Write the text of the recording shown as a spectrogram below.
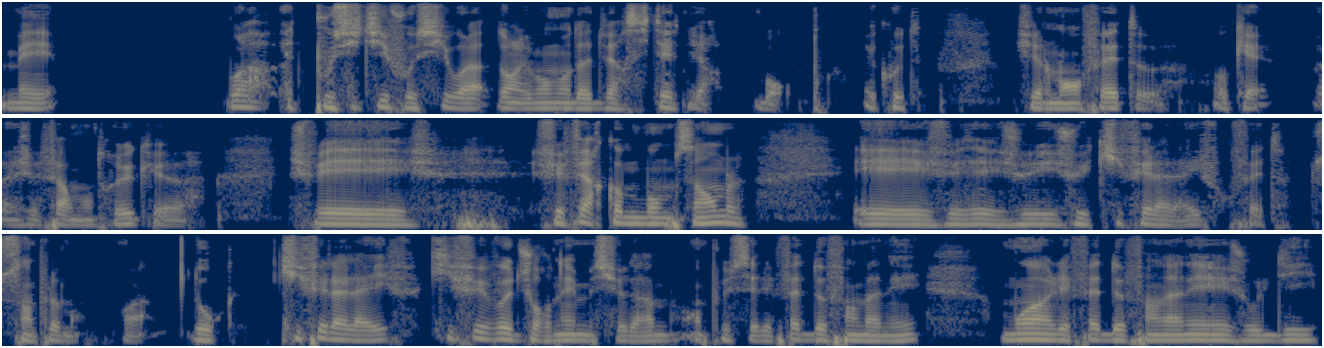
Mais voilà, être positif aussi voilà, dans les moments d'adversité, dire bon, écoute, finalement en fait, ok, bah, je vais faire mon truc, je, vais, je vais faire comme bon me semble, et je vais, je vais, kiffer la life en fait, tout simplement. Voilà. Donc kiffez la life, kiffez votre journée, messieurs, dames. En plus, c'est les fêtes de fin d'année. Moi, les fêtes de fin d'année, je vous le dis,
